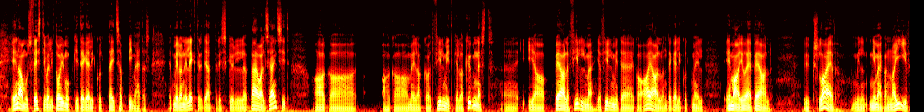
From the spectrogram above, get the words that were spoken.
enamus festivali toimubki tegelikult täitsa pimedas. et meil on Elektriteatris küll päeval seansid, aga, aga meil hakkavad filmid kella kümnest äh, ja peale filme ja filmidega ajal on tegelikult meil Emajõe peal üks laev mil nimega Naiv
